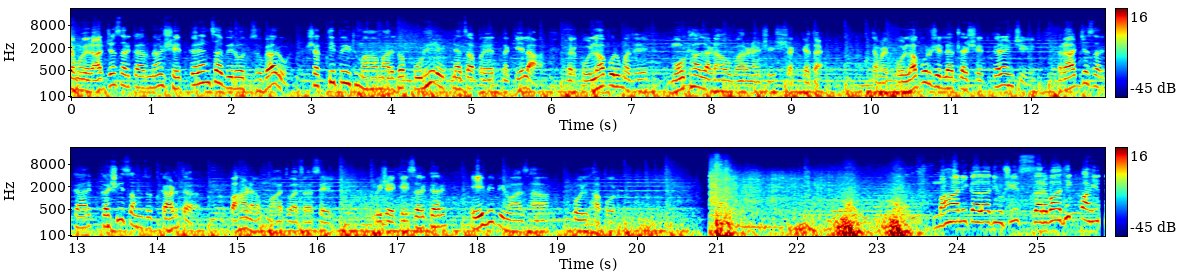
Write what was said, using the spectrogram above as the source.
त्यामुळे राज्य सरकारनं शेतकऱ्यांचा विरोध झुगारून शक्तीपीठ महामार्ग पुढे रेटण्याचा प्रयत्न केला तर कोल्हापूरमध्ये मोठा लढा उभारण्याची शक्यता आहे. त्यामुळे कोल्हापूर जिल्ह्यातल्या शेतकऱ्यांची राज्य सरकार कशी समजूत काढतं पाहणं महत्त्वाचं असेल. विजय केसरकर एबीपी माझा कोल्हापूर. महानिकाला दिवशी सर्वाधिक पाहिलं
